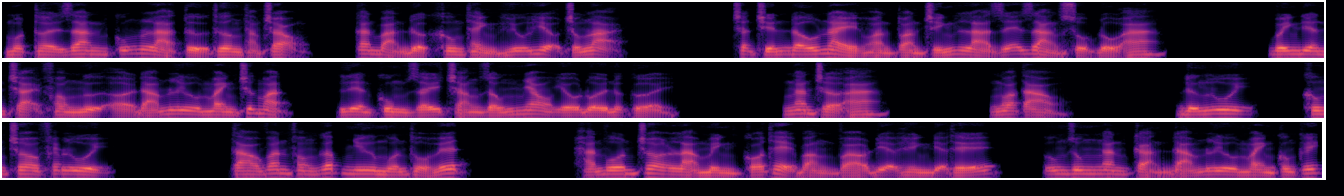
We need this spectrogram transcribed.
một thời gian cũng là tử thương thảm trọng, căn bản được không thành hữu hiệu chống lại trận chiến đấu này hoàn toàn chính là dễ dàng sụp đổ a. Bình điền trại phòng ngự ở đám lưu manh trước mặt, liền cùng giấy trắng giống nhau yếu đuối nực cười. Ngăn trở a. Ngoa tào đứng lui, không cho phép lui. Tào văn phong gấp như muốn thổ huyết. Hắn vốn cho là mình có thể bằng vào địa hình địa thế, ung dung ngăn cản đám lưu manh công kích.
